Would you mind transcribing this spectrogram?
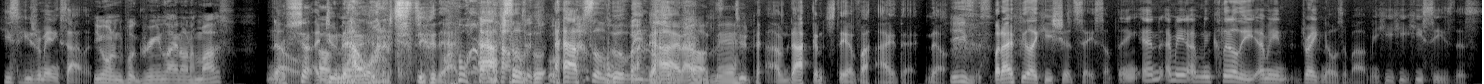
he's he's remaining silent. You want him to put green light on Hamas? No, shut I up, do not man. want him to do that. Wow. Absolutely, absolutely Wow. not. Shut I'm, up, man. do not- I'm not going to stand behind that. No. Jesus. But I feel like he should say something. And I mean, I mean, clearly, I mean, Drake knows about me. He he, he sees this.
